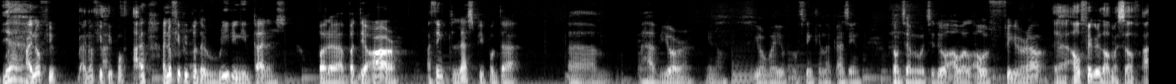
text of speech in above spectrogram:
Yeah, I know a few. I know a few people. I, I know a few people that really need guidance, but uh, but there are, I think, less people that um, have your you know your way of, of thinking. Like as in, don't tell me what to do. I will I will figure it out. yeah I'll figure it out myself. I,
